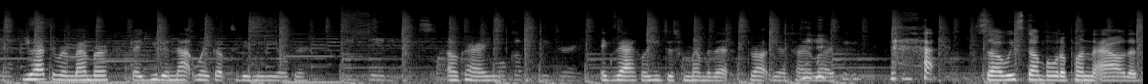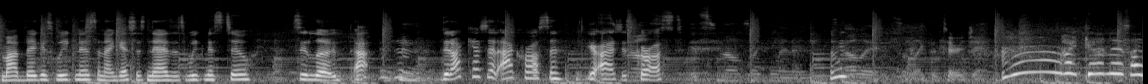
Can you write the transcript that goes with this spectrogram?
Yes. You have to remember that you did not wake up to be mediocre. I didn't. Okay? Woke up to be great. Exactly. You just remember that throughout your entire life. so we stumbled upon the owl. That's my biggest weakness, and I guess it's Naz's weakness too. See, look, I, did I catch that eye crossing? Your eyes just crossed. It smells like linen. Let me- Smell it. So like detergent. Mm, my goodness, I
